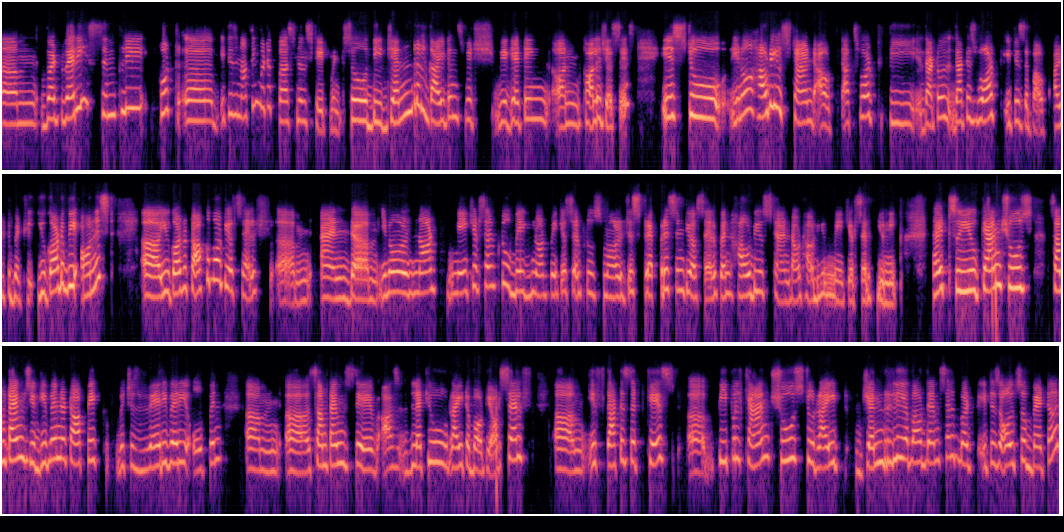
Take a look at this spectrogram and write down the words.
Um, but very simply, uh, it is nothing but a personal statement. So the general guidance which we're getting on college essays is to, you know, how do you stand out? That's what the that was that is what it is about. Ultimately, you got to be honest. Uh, you got to talk about yourself, um, and um, you know, not make yourself too big, not make yourself too small. Just represent yourself, and how do you stand out? How do you make yourself unique? Right. So you can choose sometimes you're given a topic which is very very open um, uh, sometimes they ask, let you write about yourself um, if that is the case uh, people can choose to write generally about themselves but it is also better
